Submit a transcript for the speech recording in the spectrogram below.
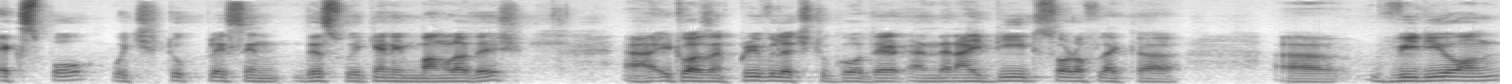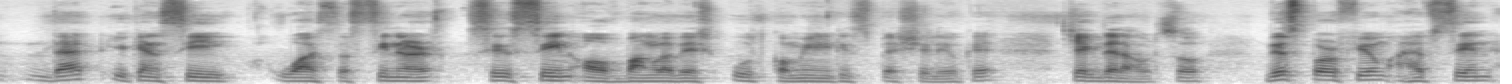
Expo, which took place in this weekend in Bangladesh, uh, it was a privilege to go there. And then I did sort of like a, a video on that. You can see what's the scene of Bangladesh youth community especially. Okay, check that out. So this perfume I have seen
